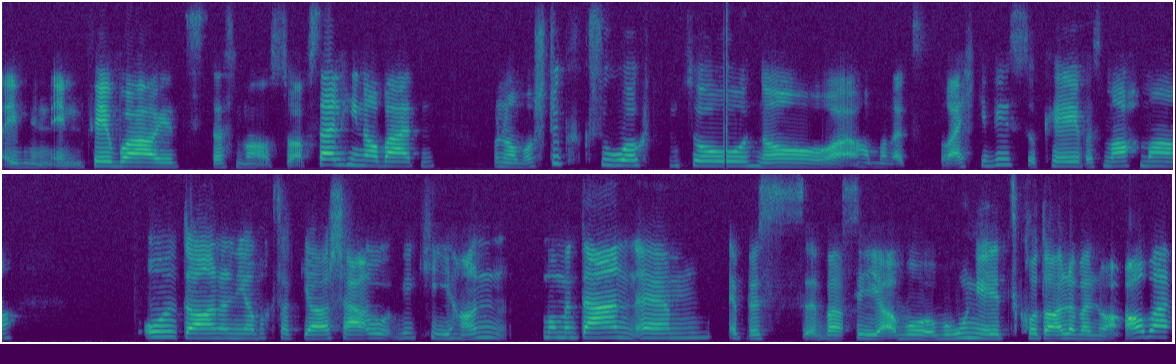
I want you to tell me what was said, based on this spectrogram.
eben in Februar jetzt, dass wir so auf Seil hinarbeiten. Und dann haben wir ein Stück gesucht und so. Und dann äh, haben wir nicht recht gewusst, okay, was machen wir. Und dann habe ich einfach gesagt, ja, schau, Vicky, ich habe momentan ähm, etwas, was ich, wo, worum ich jetzt gerade alle nur arbeite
